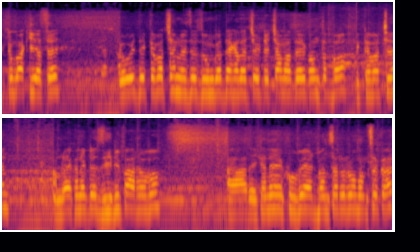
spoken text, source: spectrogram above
একটু বাকি আছে। ওই দেখতে পাচ্ছেন, ওই যে জুম করে দেখা যাচ্ছে, ওইটা হচ্ছে আমাদের গন্তব্য। দেখতে পাচ্ছেন, আমরা এখন একটা জিরি পার হব। আর এখানে খুবই অ্যাডভেঞ্চার ও রোমাঞ্চকর,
